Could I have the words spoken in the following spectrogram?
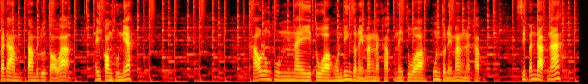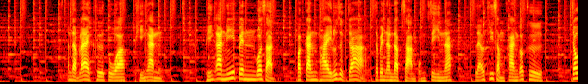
ก็ตามตามไปดูต่อว่า ไอกองทุนเนี้ยเขาลงทุนในตัวโฮลดิ้งตัวไหนมั่งนะครับ ในตัวหุ้นตัวไหนมั่งนะครับ 10 อันดับนะ อันดับแรกคือตัวผิงอัน ผิงอันนี้เป็นบริษัทประกันภัยรู้สึกจะจะเป็นอันดับ 3 ของจีนนะ แล้วที่สำคัญก็คือเจ้า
